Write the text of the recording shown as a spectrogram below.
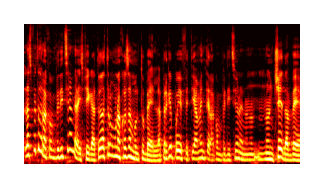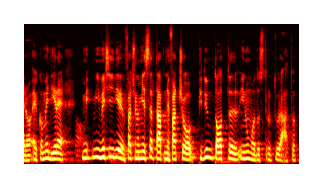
l'aspetto della competizione me l'hai spiegato, la trovo una cosa molto bella, perché poi effettivamente la competizione non, non c'è davvero, è come dire, no. mi, invece di dire faccio una mia startup, ne faccio più di un tot in un modo strutturato.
